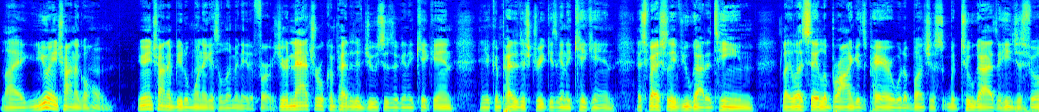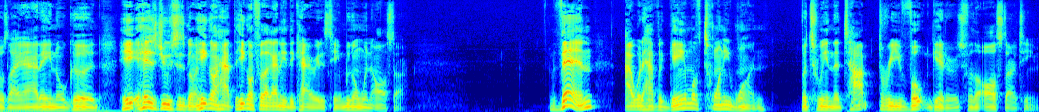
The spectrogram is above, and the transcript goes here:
like you ain't trying to go home. You ain't trying to be the one that gets eliminated first. Your natural competitive juices are going to kick in, and your competitive streak is going to kick in. Especially if you got a team like, let's say LeBron gets paired with a bunch of with two guys that he just feels like ah, they ain't no good. He, his juice is going. He gonna have to. He gonna feel like I need to carry this team. We gonna win the All Star. Then I would have a game of twenty one between the top three vote getters for the All Star team.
